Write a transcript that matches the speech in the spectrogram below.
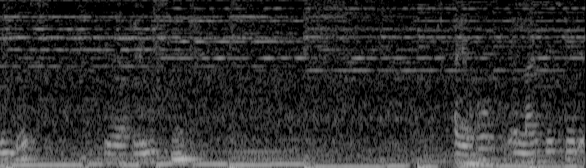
Windows your Linux Mint I hope you like this video.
